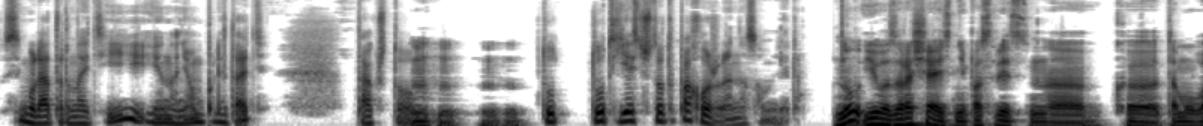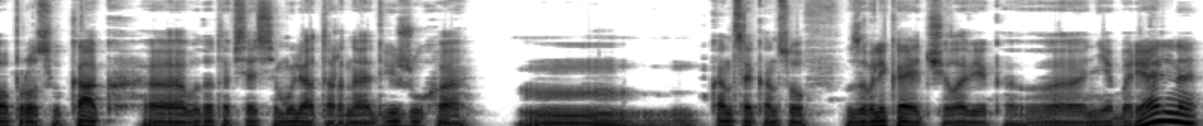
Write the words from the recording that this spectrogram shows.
симулятор найти и на нем полетать. Так что угу, угу. Тут, тут есть что-то похожее на самом деле. Ну и возвращаясь непосредственно к тому вопросу, как э, вот эта вся симуляторная движуха в конце концов завлекает человека в небо реальное.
